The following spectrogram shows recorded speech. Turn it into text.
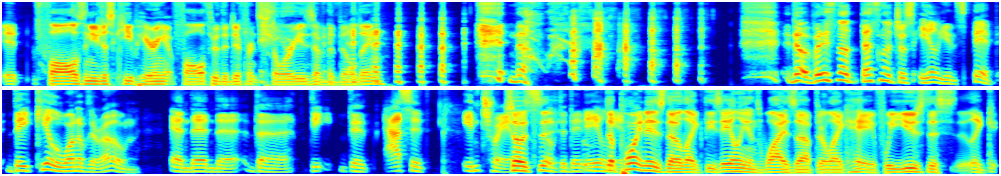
it falls and you just keep hearing it fall through the different stories of the building. no. no, but it's not that's not just alien spit. They kill one of their own. And then the the the the acid entrails so it's the, of the dead alien. the point is though like these aliens wise up they're like hey if we use this like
